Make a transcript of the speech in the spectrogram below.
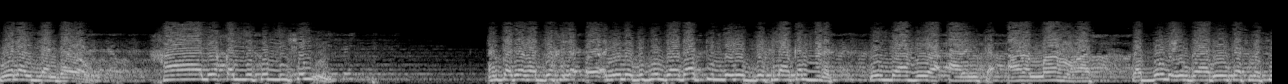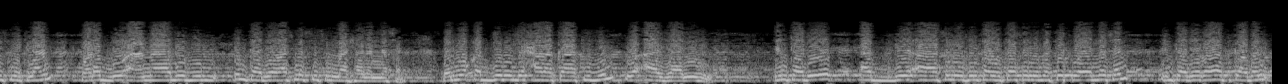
ولا إلا أن داواو خالقا لكل شيء. أنت دغ الدخل أننا بدين دادات اللي الدخلا كالهرد إلا هو أنت. أرى الله غاس رب العباد أنت تمسس كلام ورب أعمالهم أنت دغ تمسس ما شاء النسل. والمقدر لحركاتهم وآجالهم. انت دي أبي آسمو سنتا وتاسم متك والنسل انت دي غاية كابل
